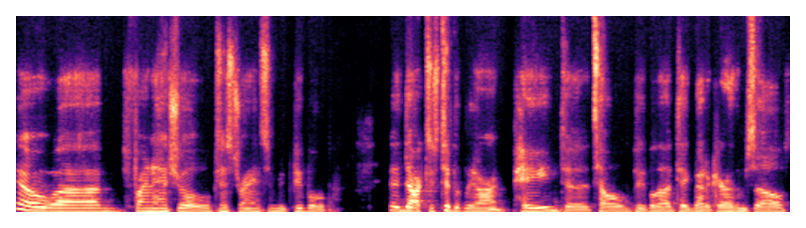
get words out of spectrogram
you know, uh, financial constraints. I mean, people, doctors typically aren't paid to tell people how to take better care of themselves.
